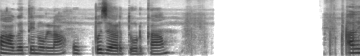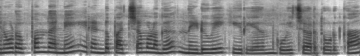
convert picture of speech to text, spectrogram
പാകത്തിനുള്ള ഉപ്പ് ചേർത്ത് കൊടുക്കാം. അതിനോടൊപ്പം തന്നെ രണ്ട് പച്ചമുളക് നെടുവേ കീറിയതും കൂടി ചേർത്ത് കൊടുക്കാം.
